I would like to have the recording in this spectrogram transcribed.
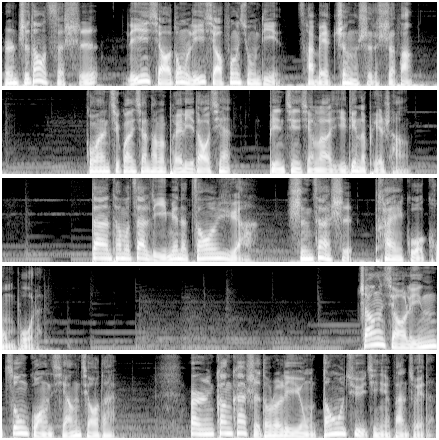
而直到此时，李小东、李小峰兄弟才被正式的释放，公安机关向他们赔礼道歉。并进行了一定的赔偿，但他们在里面的遭遇啊，实在是太过恐怖了。张小林、宗广强交代，二人刚开始都是利用刀具进行犯罪的，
